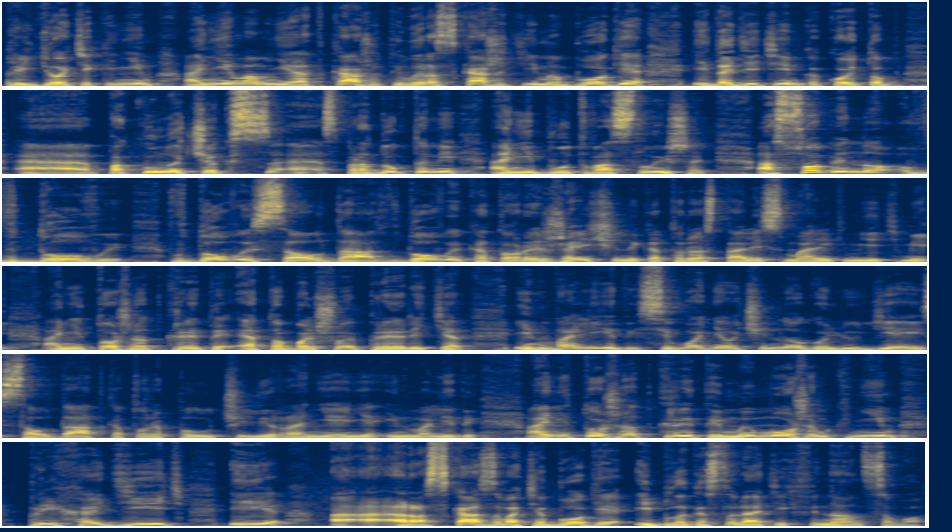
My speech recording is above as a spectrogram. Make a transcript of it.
придете к ним, они вам не откажут. И вы расскажете им о Боге и дадите им какой-то э, пакуночек с, э, с продуктами, они будут вас слышать. Особенно вдовы, вдовы солдат, вдовы, которые женщины, которые остались с маленькими детьми, они тоже открыты. Это большой приоритет. Инвалиды. Сегодня очень много людей, солдат, солдат, которые получили ранения, инвалиды, они тоже открыты. Мы можем к ним приходить и а, а, рассказывать о Боге и благословлять их финансово.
